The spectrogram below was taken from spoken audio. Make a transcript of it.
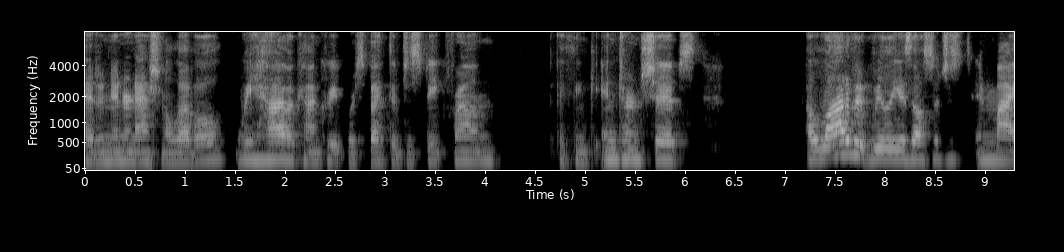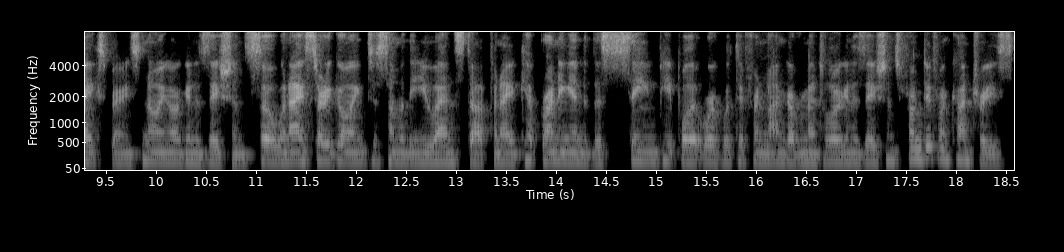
at an international level, we have a concrete perspective to speak from. I think internships, a lot of it really is also just in my experience knowing organizations. So when I started going to some of the UN stuff and I kept running into the same people that work with different non governmental organizations from different countries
